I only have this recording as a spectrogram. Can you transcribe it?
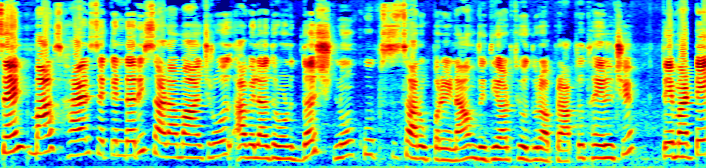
સેન્ટ માર્ક્સ હાયર સેકન્ડરી શાળામાં આજરોજ આવેલા ધોરણ દસનું ખૂબ સારું પરિણામ વિદ્યાર્થીઓ દ્વારા પ્રાપ્ત થયેલ છે. તે માટે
